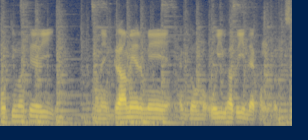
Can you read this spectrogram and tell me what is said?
প্রতিমাকে এই মানে গ্রামের মেয়ে একদম ওইভাবেই দেখানো হচ্ছে।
